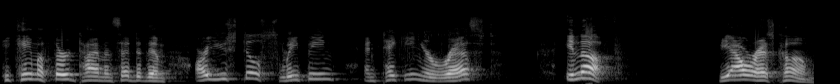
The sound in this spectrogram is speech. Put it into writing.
He came a third time and said to them, Are you still sleeping and taking your rest? Enough! The hour has come.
